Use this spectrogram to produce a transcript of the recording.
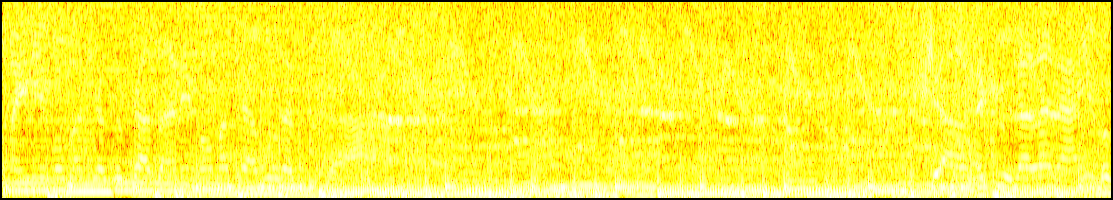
雨にも負けず風にも負けずですかかんくだらない。僕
